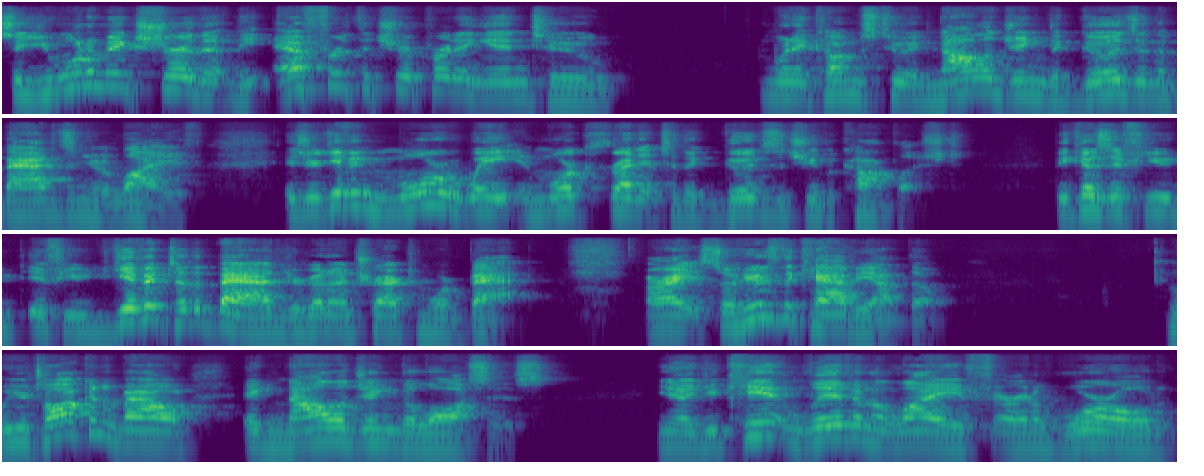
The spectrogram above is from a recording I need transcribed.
So you want to make sure that the effort that you're putting into when it comes to acknowledging the goods and the bads in your life is you're giving more weight and more credit to the goods that you've accomplished. Because if you if you give it to the bad, you're going to attract more bad. All right. So here's the caveat though. When you're talking about acknowledging the losses, you know, you can't live in a life or in a world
